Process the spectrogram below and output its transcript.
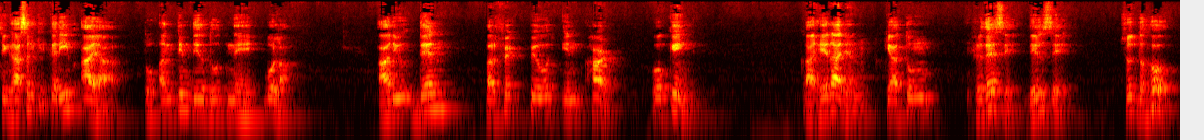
सिंहासन के करीब आया तो अंतिम देवदूत ने बोला are you then perfect pure in heart O king का हे राजन क्या तुम हृदय से दिल से शुद्ध हो?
